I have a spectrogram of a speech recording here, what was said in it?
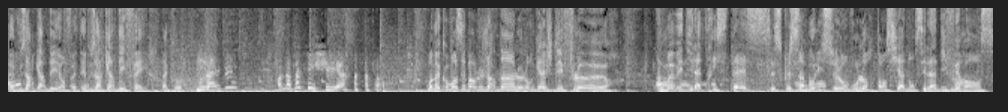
elle vous a regardé en fait, elle vous a regardé faire, d'accord. Vous avez vu? On n'a pas séché. hein. On a commencé par le jardin, le langage des fleurs. Vous m'avez dit la tristesse, c'est ce que symbolise selon vous l'hortensia. Non, c'est l'indifférence.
